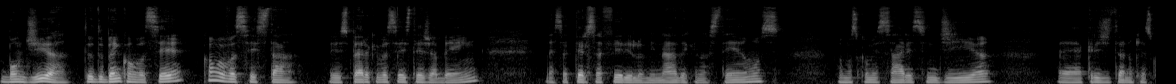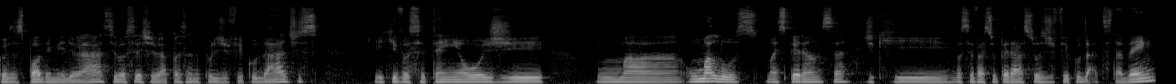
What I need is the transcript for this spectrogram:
Bom dia, tudo bem com você? Como você está? Eu espero que você esteja bem nessa terça-feira iluminada que nós temos. Vamos começar esse dia é, acreditando que as coisas podem melhorar se você estiver passando por dificuldades e que você tenha hoje uma, uma luz, uma esperança de que você vai superar as suas dificuldades, tá bem?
